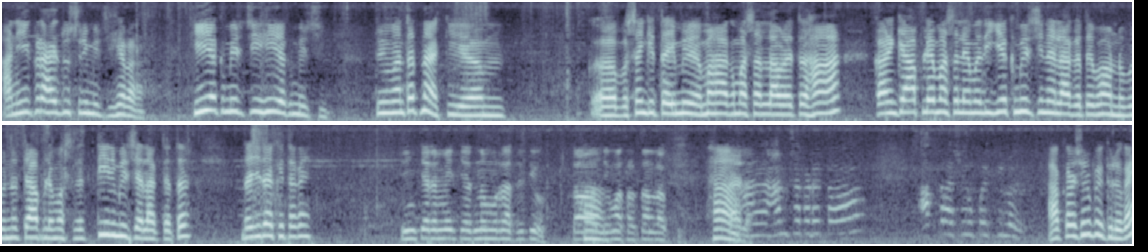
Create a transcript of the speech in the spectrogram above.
आणि इकडं आहे दुसरी मिरची. हे बघा. ही एक मिरची ही एक मिरची. तुम्ही म्हणतात ना की संगीताई मि महाग मसाला लावलाय तर हां कारण की आपल्या मसाल्यामध्ये एक मिरची नाही लागत आहे भावनं बहिणं त्या आपल्या मसाल्यात तीन मिरच्या लागतात. दजी दाखवता काय? तीन चार मिरच्यात नंबर राहते हा. तेव्हा ते मसाला चांगला लागतो. हां. खायला. आमच्याकडे तर अकराशे रुपये किलो आहे. अकराशे रुपये किलो काय?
